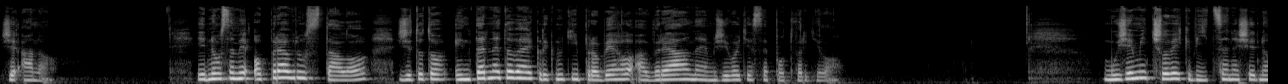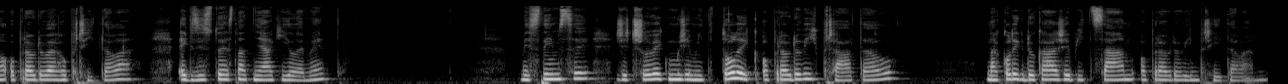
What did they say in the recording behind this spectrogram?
že ano. Jednou se mi opravdu stalo, že toto internetové kliknutí proběhlo a v reálném životě se potvrdilo. Může mít člověk více než jednoho opravdového přítele? Existuje snad nějaký limit? Myslím si, že člověk může mít tolik opravdových přátel, nakolik dokáže být sám opravdovým přítelem.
